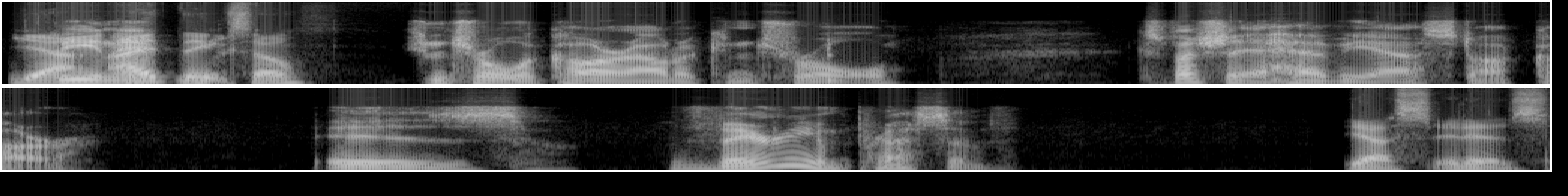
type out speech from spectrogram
Yeah, Being I think so. control a car out of control, especially a heavy ass stock car, is very impressive. Yes, it is.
